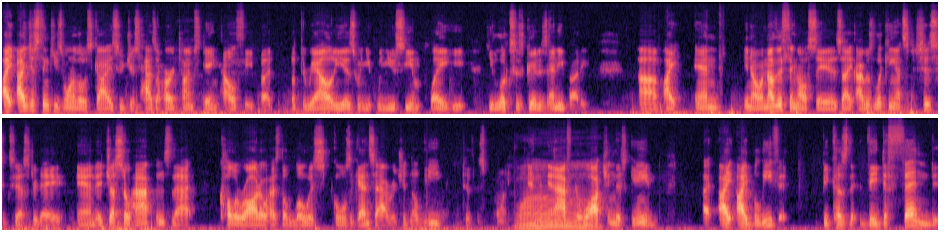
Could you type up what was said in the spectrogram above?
I, I just think he's one of those guys who just has a hard time staying healthy. But but the reality is when you when you see him play, he he looks as good as anybody. Um, I and you know another thing I'll say is I, I was looking at statistics yesterday, and it just so happens that Colorado has the lowest goals against average in the league to this point. And, and after watching this game, I, I, I believe it because they, they defend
